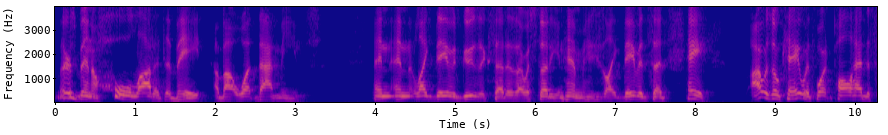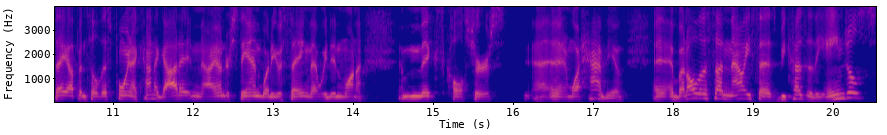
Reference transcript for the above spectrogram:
there's been a whole lot of debate about what that means. And, and like David Guzik said as I was studying him, he's like, David said, hey, I was okay with what Paul had to say up until this point. I kind of got it, and I understand what he was saying that we didn't want to mix cultures and what have you. But all of a sudden now he says, because of the angels,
